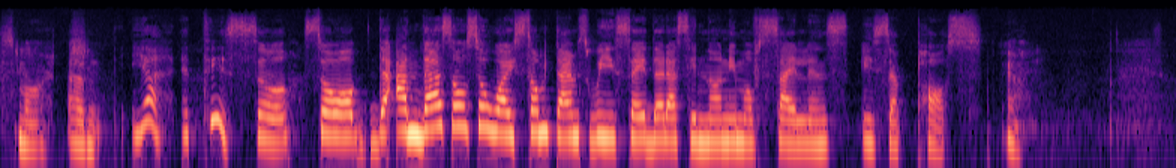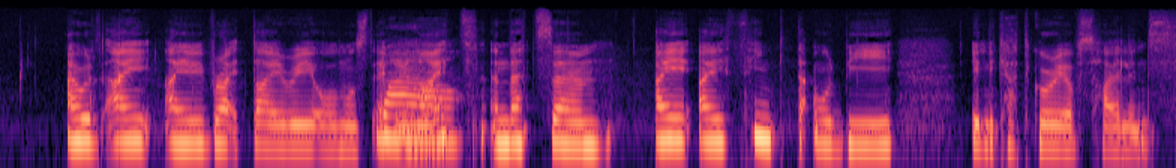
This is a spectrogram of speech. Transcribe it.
Smart. Um, yeah, it is. So, so, the, and that's also why sometimes we say that a synonym of silence is a pause. Yeah. I would I I write diary almost every Wow. night and that's um I I think that would be in the category of silence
